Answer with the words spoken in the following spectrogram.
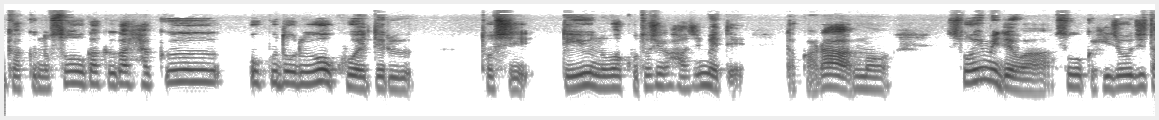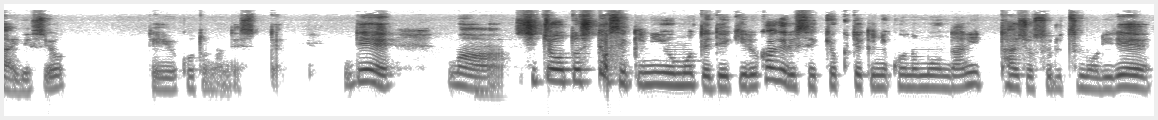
額の総額が100億ドルを超えてる年っていうのは今年が初めてだから、まあ、そういう意味ではすごく非常事態ですよっていうことなんですって。で、まあ、市長としては責任を持ってできる限り積極的にこの問題に対処するつもりで、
